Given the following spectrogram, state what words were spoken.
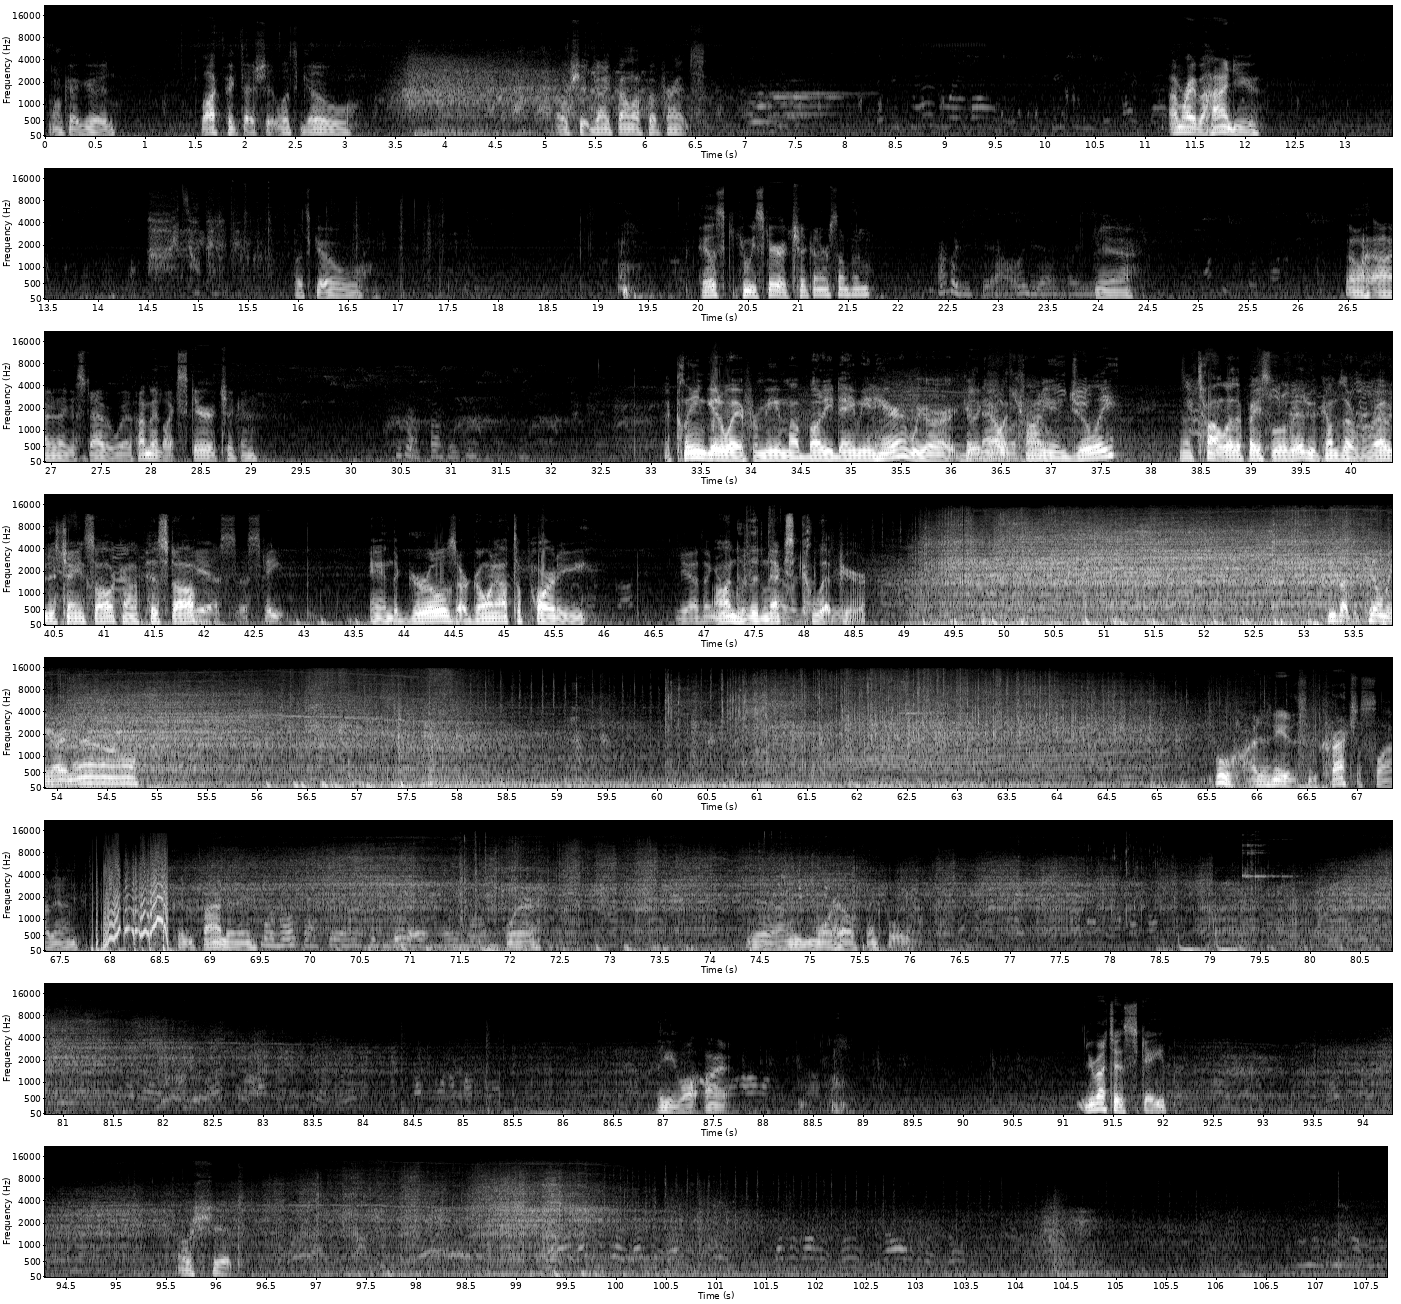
Okay, good. Lockpick that shit. Let's go. Oh shit, Johnny found my footprints. I'm right behind you. It's open. Let's go. Hey, let's can we scare a chicken or something? I would just get out and do that. Yeah. I don't, I don't have anything to stab it with. I meant like scare a chicken. He's not fucking. A clean getaway for me and my buddy Damien here. We are getting out with Connie and Julie. Gonna taunt Leatherface a little bit, who comes up revving his chainsaw, kind of pissed off. Yes, escape. And the girls are going out to party. Yeah, I think. On to the next glad we got clip to. here. He's about to kill me right now. Ooh, I just needed some cracks to slide in. Couldn't find any. More health out there. If you can get it. Where? Yeah, I need more health, thankfully. Think he wa- Alright. You're about to escape? Oh shit.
